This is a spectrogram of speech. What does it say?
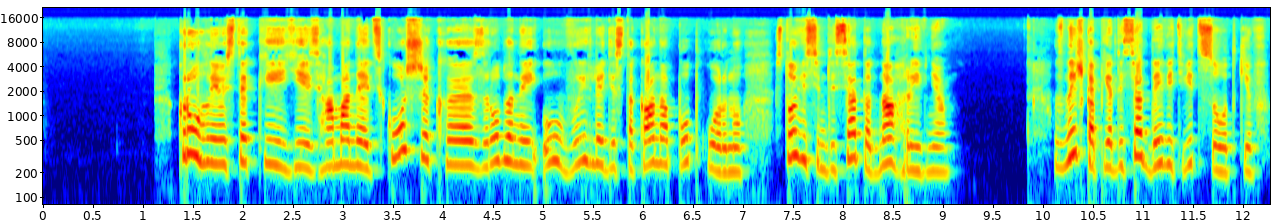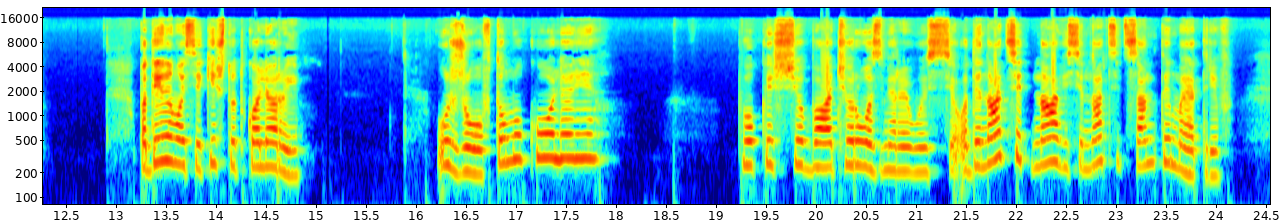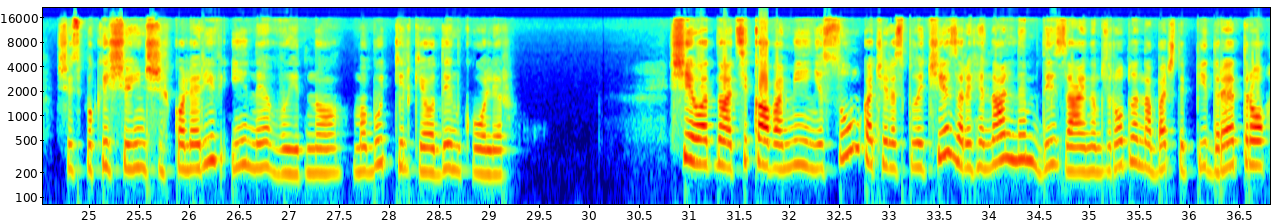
Круглий ось такий є гаманець кошик, е, зроблений у вигляді стакана попкорну 181 гривня. Знижка 59%. Подивимось, які ж тут кольори. У жовтому кольорі. Поки що бачу розміри ось 11 на 18 сантиметрів. Щось поки що інших кольорів і не видно. Мабуть, тільки один колір. Ще одна цікава міні-сумка через плече з оригінальним дизайном. Зроблена, бачите, під ретро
